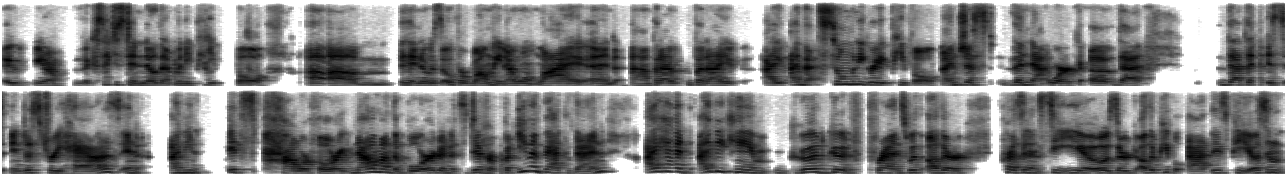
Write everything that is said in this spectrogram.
you know, because I just didn't know that many people, um, and it was overwhelming. I won't lie, and uh, but I, but I, I, I met so many great people, and just the network of that that this industry has. And I mean, it's powerful. Right now, I'm on the board and it's different. Yeah. But even back then, I had I became good good friends with other president CEOs, or other people at these PEOs, and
